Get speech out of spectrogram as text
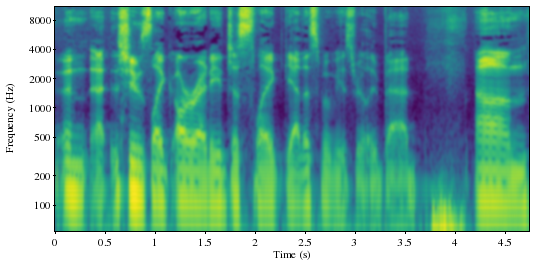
and uh, she was like already just like yeah this movie is really bad. Um,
